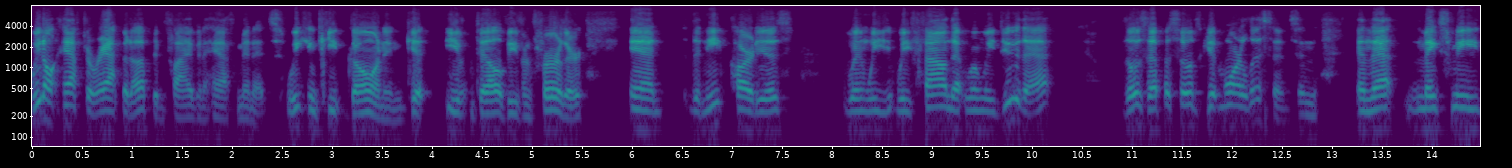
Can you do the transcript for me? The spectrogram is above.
we don't have to wrap it up in five and a half minutes. We can keep going and get even delve even further. And the neat part is when we we found that when we do that, those episodes get more listens, and and that makes me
